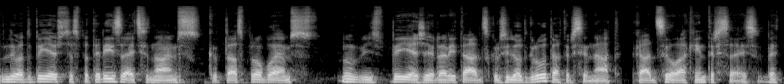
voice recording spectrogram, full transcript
Ļoti bieži tas pat ir izaicinājums, ka tās problēmas nu, bieži ir arī tādas, kuras ir ļoti grūti atrisināt, kāda cilvēka interesēs. Bet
